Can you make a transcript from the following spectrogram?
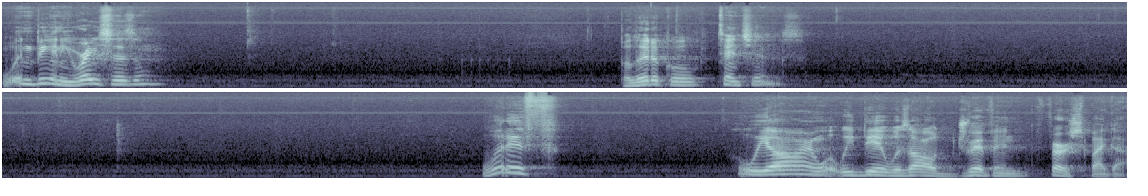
Wouldn't be any racism, political tensions. What if who we are and what we did was all driven first by God?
